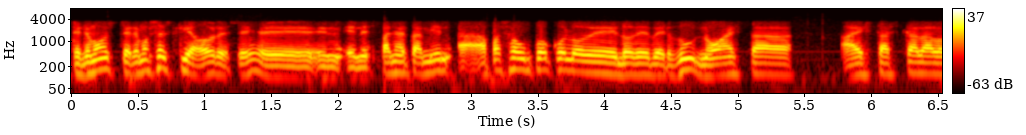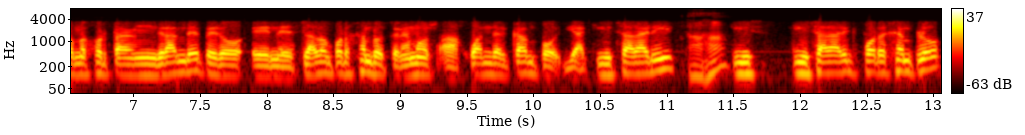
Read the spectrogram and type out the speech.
tenemos tenemos esquiadores ¿eh? Eh, en, en España también ha pasado un poco lo de lo de Verdú no a esta a esta escala a lo mejor tan grande pero en slalom por ejemplo tenemos a Juan del Campo y a Kim Salaric Ajá. Kim, Salaric, por ejemplo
